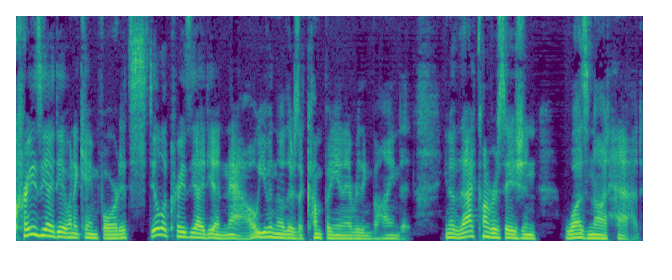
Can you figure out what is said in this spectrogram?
crazy idea when it came forward. It's still a crazy idea now, even though there's a company and everything behind it. You know, that conversation was not had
